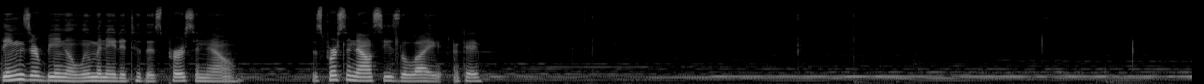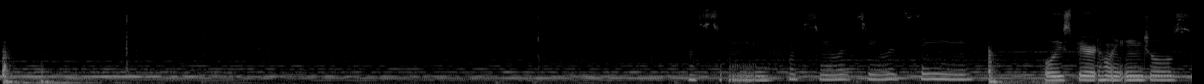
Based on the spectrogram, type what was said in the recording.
Things are being illuminated to this person now. This person now sees the light, okay? Let's see. Let's see. Let's see. Let's see. Holy Spirit, Holy Angels.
